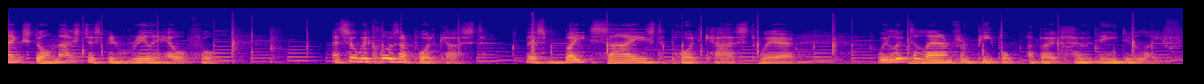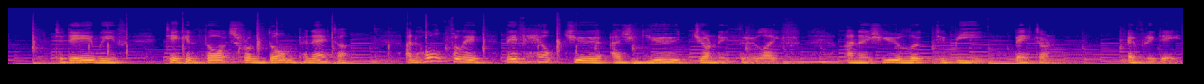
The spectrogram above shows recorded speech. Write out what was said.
Thanks, Dom. That's just been really helpful. And so we close our podcast, this bite sized podcast where we look to learn from people about how they do life. Today we've taken thoughts from Dom Panetta, and hopefully they've helped you as you journey through life and as you look to be better every day.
